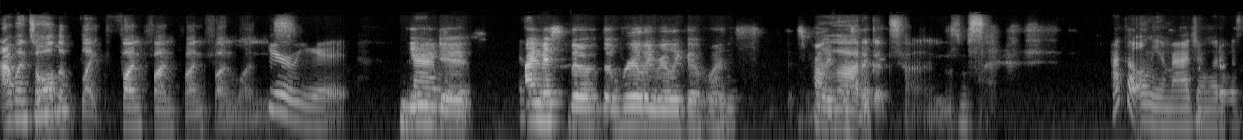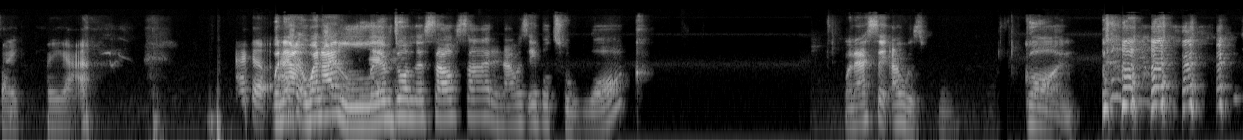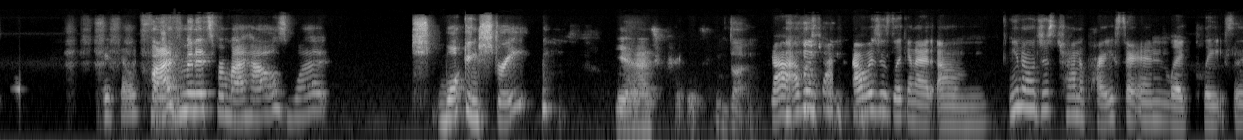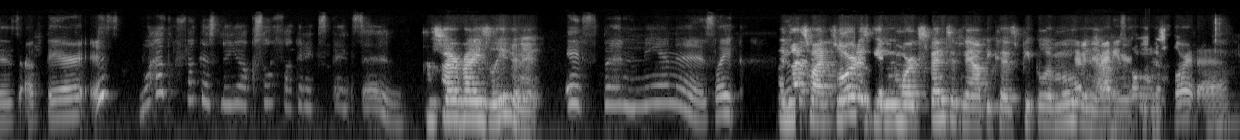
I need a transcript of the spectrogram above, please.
I went to all the mm-hmm. like fun, fun, fun, fun ones. Period. Yeah, you did. I missed the the really really good ones. It's probably a lot of best. good times. I could only imagine what it was like for y'all. I could When I could- when I lived on the south side and I was able to walk. When I say I was gone. it's so Five minutes from my house. What? Walking straight? Yeah, that's crazy. Done. Yeah, I was trying, I was just looking at um, you know, just trying to price certain like places up there. It's why the fuck is New York so fucking expensive? That's why everybody's leaving it, It's bananas. Like and that's why Florida's getting more expensive now because people are moving out everybody's here. going to Florida.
